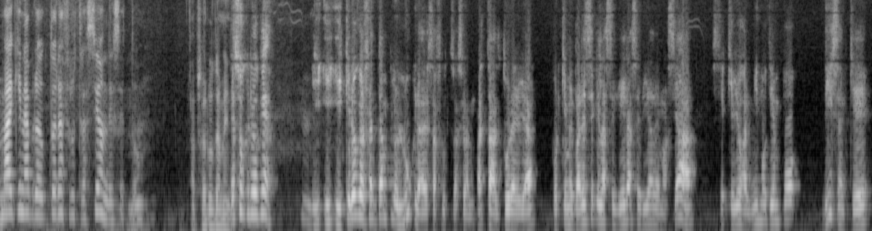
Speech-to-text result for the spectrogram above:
máquina productora de frustración, dices tú. Mm. Absolutamente. Eso creo que es. Mm. Y, y, creo que el Frente Amplio lucra de esa frustración a esta altura ya, porque me parece que la ceguera sería demasiada si es que ellos al mismo tiempo dicen que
